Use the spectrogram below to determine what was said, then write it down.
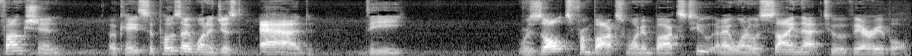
function, okay, suppose I want to just add the results from box one and box two, and I want to assign that to a variable.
